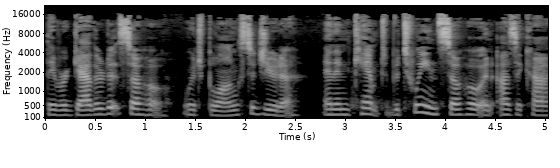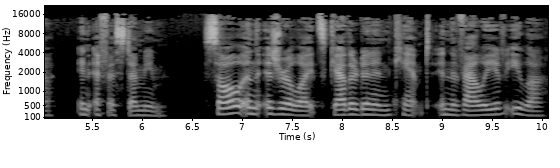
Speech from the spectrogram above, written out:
They were gathered at Socoh, which belongs to Judah, and encamped between Socoh and Azekah in Ephesdammim. Saul and the Israelites gathered and encamped in the valley of Elah,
